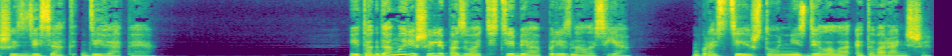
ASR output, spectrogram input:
69 «И тогда мы решили позвать тебя», — призналась я. «Прости, что не сделала этого раньше».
